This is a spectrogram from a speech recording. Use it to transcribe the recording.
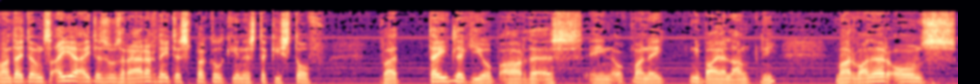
want uit ons eie uit is ons regtig net 'n spikkeltjie en 'n stukkie stof wat tydelik hier op aarde is en ook maar net nie baie lank nie. Maar wanneer ons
